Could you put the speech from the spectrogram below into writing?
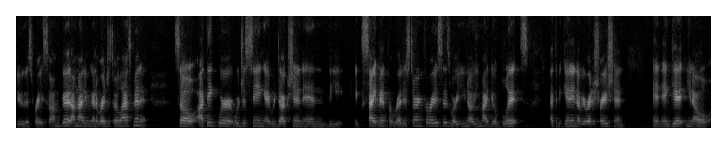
do this race. So I'm good. I'm not even going to register last minute. So I think we're we're just seeing a reduction in the excitement for registering for races where you know you might do a blitz at the beginning of your registration and, and get you know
